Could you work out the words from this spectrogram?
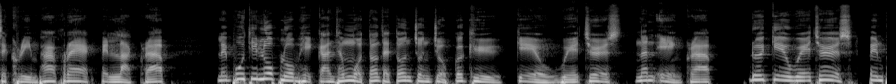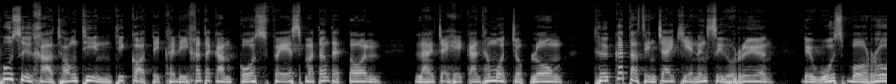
Scream ภาคแรกเป็นหลักครับ และผู้ที่รวบรวมเหตุการณ์ทั้งหมดตั้งแต่ต้นจนจบก็คือเกลเวเธอร์สนั่นเองครับ โดยเกลเวเธอร์สเป็นผู้สื่อข่าวท้องถิ่นที่เกาะติดคดีฆาตกรรม Ghostface มาตั้งแต่ต้น หลังจากเหตุการณ์ทั้งหมดจบลง เธอก็ตัดสินใจเขียนหนังสือเรื่อง The Woodsboro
